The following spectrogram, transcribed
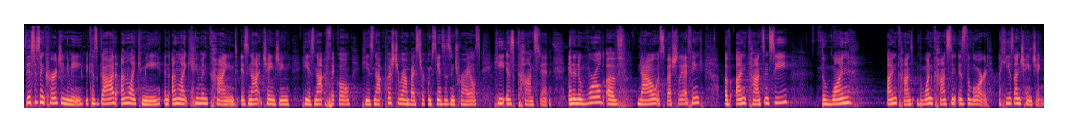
This is encouraging to me because God, unlike me and unlike humankind, is not changing. He is not fickle. He is not pushed around by circumstances and trials. He is constant. And in a world of now, especially, I think, of unconstancy, the one, uncon- the one constant is the Lord. He's unchanging.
